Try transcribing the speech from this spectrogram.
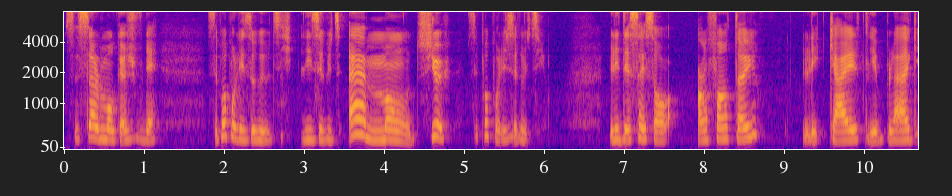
C'est ça le mot que je voulais. C'est pas pour les érudits. Les érudits. Ah mon Dieu! C'est pas pour les érudits. Les dessins sont enfantins les quêtes, les blagues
